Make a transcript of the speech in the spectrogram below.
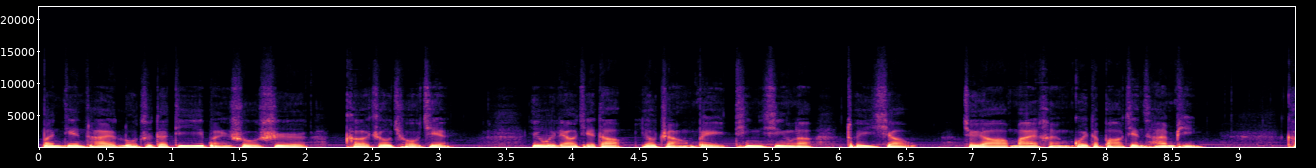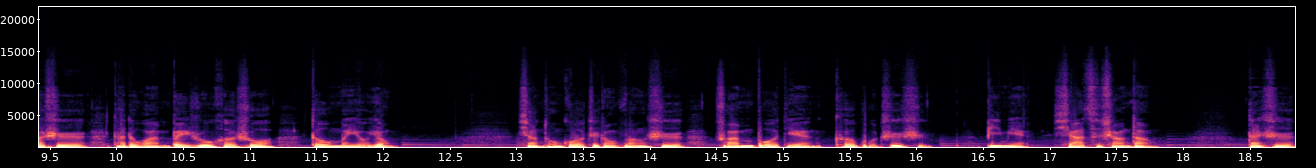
本电台录制的第一本书是《刻舟求剑》，因为了解到有长辈听信了推销就要买很贵的保健产品，可是他的晚辈如何说都没有用。想通过这种方式传播点科普知识，避免下次上当。但是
